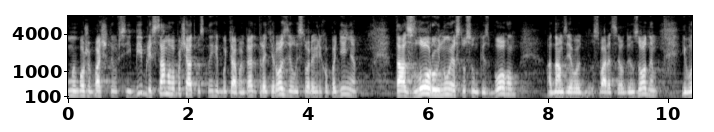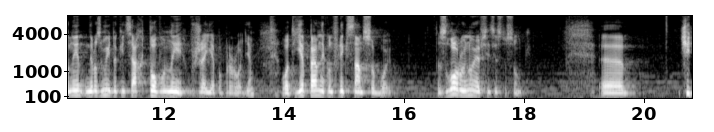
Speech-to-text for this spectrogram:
ми можемо, бачити у всій Біблії з самого початку з книги буття. Пам'ятаєте, третій розділ історія гріхопадіння. Та зло руйнує стосунки з Богом. Адам з Євою один з одним, і вони не розуміють до кінця, хто вони вже є по природі. От є певний конфлікт сам з собою. Зло руйнує всі ці стосунки. Е, чи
